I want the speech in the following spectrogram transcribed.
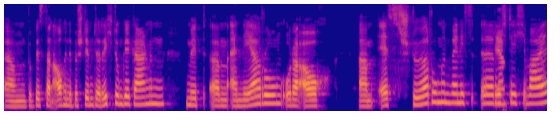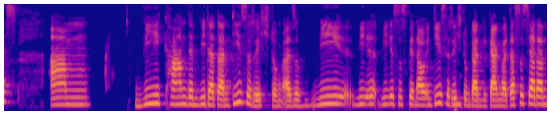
Ähm, du bist dann auch in eine bestimmte Richtung gegangen mit ähm, Ernährung oder auch ähm, Essstörungen, wenn ich es äh, richtig ja. weiß. Ähm, wie kam denn wieder dann diese Richtung? Also wie, wie, wie ist es genau in diese mhm. Richtung dann gegangen? Weil das ist ja dann,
